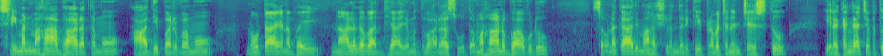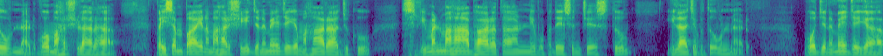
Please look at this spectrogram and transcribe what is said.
శ్రీమన్మహాభారతము ఆదిపర్వము నూట ఎనభై నాలుగవ అధ్యాయము ద్వారా సూత మహానుభావుడు శౌనకాది మహర్షులందరికీ ప్రవచనం చేస్తూ ఈ రకంగా చెబుతూ ఉన్నాడు. ఓ మహర్షులారా వైశంపాయన మహర్షి జనమేజయ మహారాజుకు శ్రీమన్మహాభారతాన్ని ఉపదేశం చేస్తూ ఇలా చెబుతూ ఉన్నాడు. ఓ జనమేజయ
